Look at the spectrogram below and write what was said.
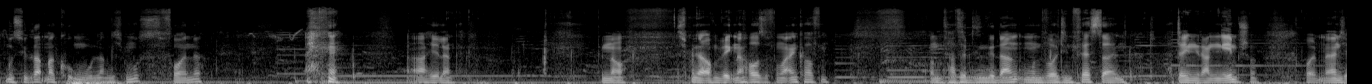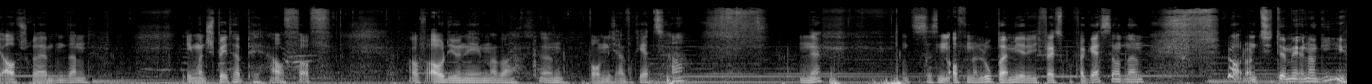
Ich muss hier gerade mal gucken, wo lang ich muss, Freunde. ah, hier lang. Genau. Ich bin gerade auf dem Weg nach Hause vom Einkaufen und hatte diesen Gedanken und wollte ihn festhalten. Hatte den Gedanken eben schon, wollte mir eigentlich aufschreiben und dann irgendwann später auf, auf, auf Audio nehmen, aber ähm, warum nicht einfach jetzt? Ha? Ne? Sonst ist das ein offener Loop bei mir, den ich vielleicht vergesse und dann, ja, dann zieht er mir Energie.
